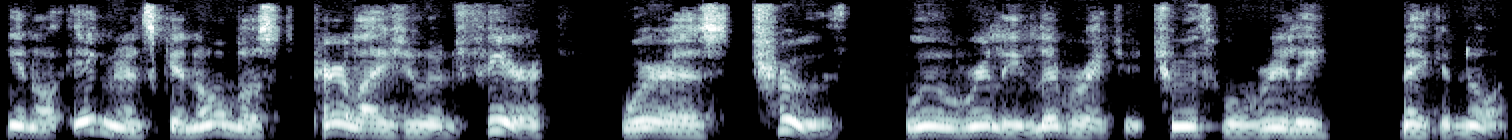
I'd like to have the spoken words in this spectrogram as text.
you know, ignorance can almost paralyze you in fear, whereas truth will really liberate you. Truth will really make it known.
